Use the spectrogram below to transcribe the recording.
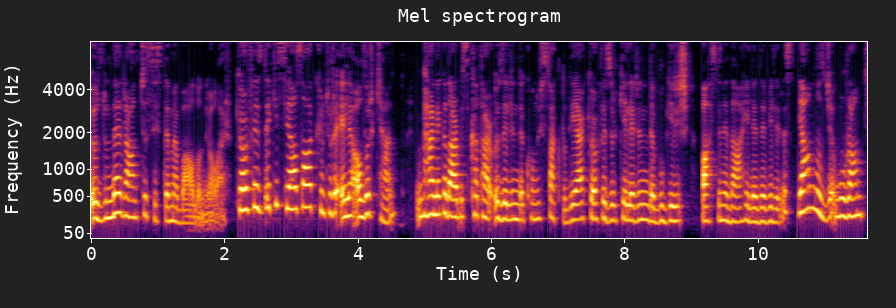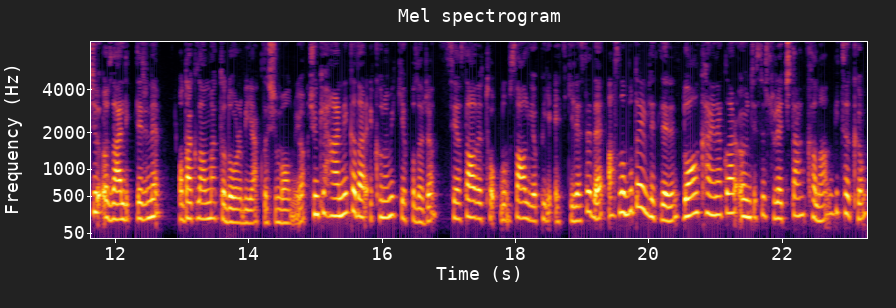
özünde rantçı sisteme bağlanıyorlar. Körfez'deki siyasal siyasal kültürü ele alırken her ne kadar biz Katar özelinde konuşsak da diğer körfez ülkelerinin de bu giriş bahsine dahil edebiliriz. Yalnızca bu rantçı özelliklerini odaklanmak da doğru bir yaklaşım olmuyor. Çünkü her ne kadar ekonomik yapıları siyasal ve toplumsal yapıyı etkilese de aslında bu devletlerin doğal kaynaklar öncesi süreçten kalan bir takım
